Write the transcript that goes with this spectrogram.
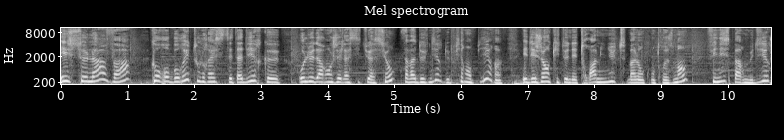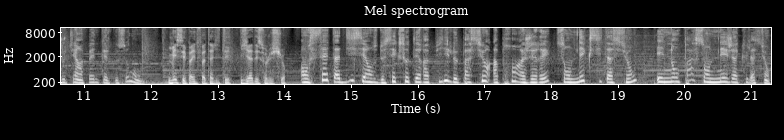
Et cela va corroborer tout le reste, c'est-à-dire que au lieu d'arranger la situation, ça va devenir de pire en pire. Et des gens qui tenaient trois minutes malencontreusement finissent par me dire je tiens à peine quelques secondes. Mais c'est pas une fatalité, il y a des solutions. En 7 à 10 séances de sexothérapie, le patient apprend à gérer son excitation et non pas son éjaculation.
